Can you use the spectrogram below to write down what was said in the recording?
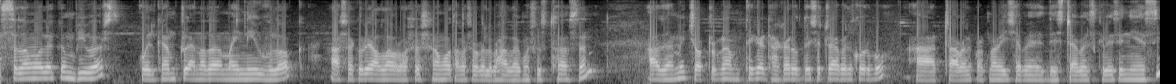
আসসালামু আলাইকুম viewers, welcome to another my new blog. আশা করি আল্লাহর অশেষ রহমত, আল্লাহ সকলে ভালো এবং সুস্থ আছেন। আজ আমি চট্টগ্রাম থেকে ঢাকার উদ্দেশ্যে ট্রাভেল করব আর ট্রাভেল পার্টনার হিসাবে দেশ ট্রাভেলসকে বেছে নিয়েছি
